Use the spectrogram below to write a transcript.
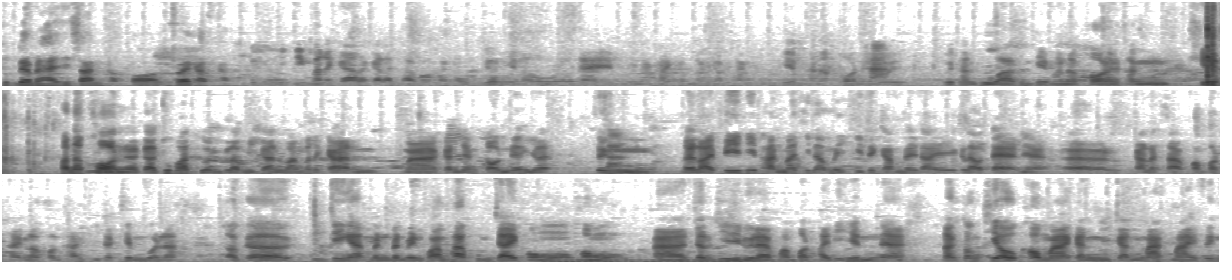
ทุกเดือนเป็นไฮซีซั่นครับก็ช่วยกันครับ มาตรการการรักษาความปลอดภัยท่องเที่ยวนี่เราเราได้บูรณาการกำลังกับทางกรุงเทพมหานครโดยโดยท่านผู้ว่ากรุงเทพมหานครทางเขตพระนครแล้วก็ทุกภาคส่วนเรามีการวางมาตรการมากันอย่างต่อเนื่องอยู่แล้ว ซึ่งหลาย ๆ ปีที่ผ่านมาที่เรามีกิจกรรมใดๆก็แล้วแต่เนี่ยเอ่อการรักษาความปลอดภัยของเราค่อนข้างที่จะเข้มงวดแล้วแล้วก็จริงๆอะมันมันเป็นความภาคภูมิใจของของอ่าเจ้าหน้าที่ที่ดูแลความปลอดภัยที่เห็นเนี่ยนักท่องเที่ยวเข้ามากันกันมากมาย ซึ่ง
